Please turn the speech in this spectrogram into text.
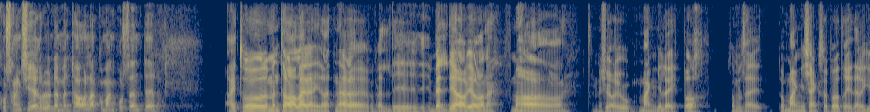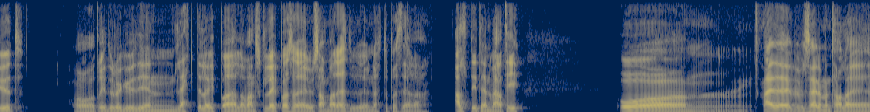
Hvordan rangerer du det mentale? Hvor mange prosent er det? Jeg tror det mentale i den idretten her er veldig, veldig avgjørende. For vi har vi kjører jo mange løyper, som vil si du har mange sjanser på å drite deg ut. Og driter du deg ut i en lett løype eller vanskelig løype, så er det jo samme det. Du er nødt til å prestere alltid til enhver tid. Og Nei, Nei, jeg vil si det mentale er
